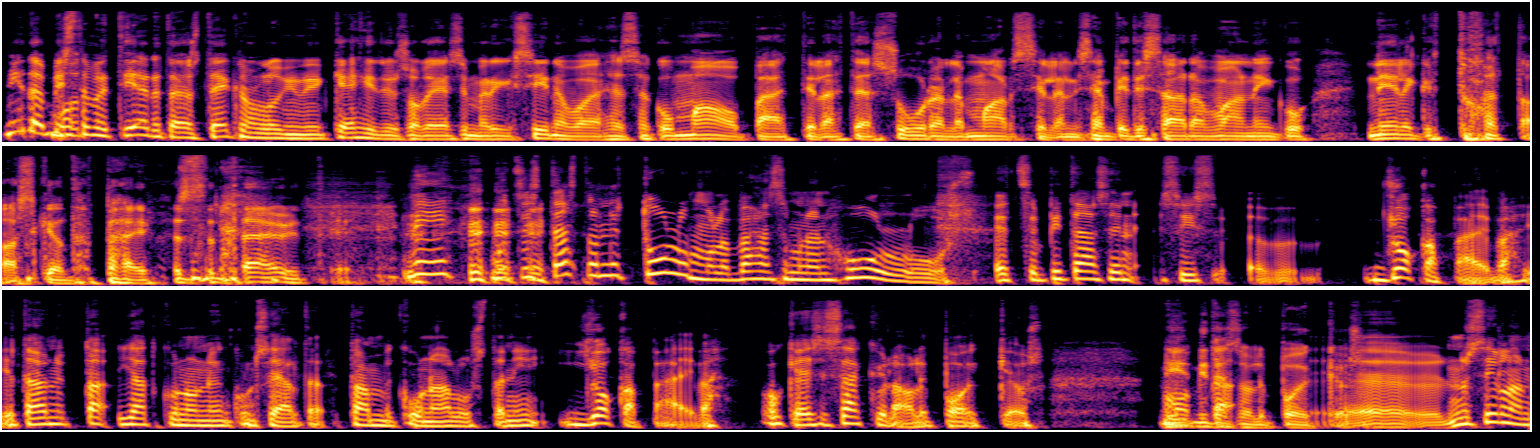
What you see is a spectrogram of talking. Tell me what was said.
Niitä, mistä me tiedetään, jos teknologinen kehitys oli esimerkiksi siinä vaiheessa, kun Mao päätti lähteä suurelle Marsille, niin sen piti saada vaan niin kuin 40 000 askelta päivässä täyteen. Niin, mutta siis tästä on nyt tullut mulle vähän semmoinen hulluus, että se pitää sen siis äh, joka päivä, ja tämä on nyt ta- jatkunut niin kuin sieltä tammikuun alusta, niin joka päivä. Okei, se Säkylä oli poikkeus. Mi- mitä se oli poikkeus? Öö, No silloin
